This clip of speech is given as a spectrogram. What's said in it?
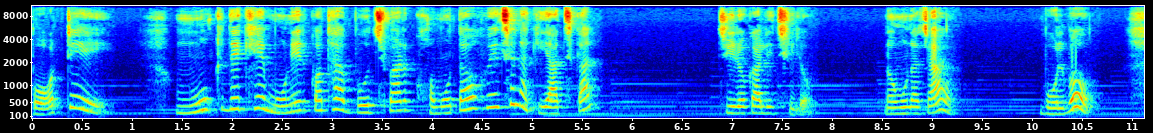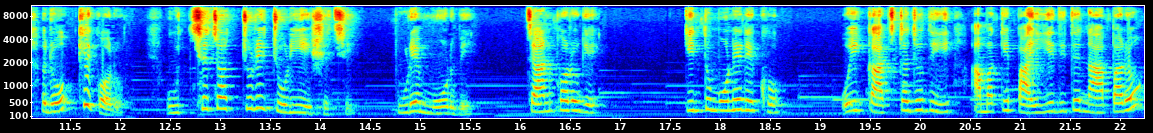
বটে। মুখ দেখে মনের কথা বুঝবার ক্ষমতাও হয়েছে নাকি আজকাল? চিরকালই ছিল। নমুনা চাও? বলব। রক্ষে করো। উচ্ছে চচ্চড়ি চড়িয়ে এসেছি। পুড়ে মরবে। চান করো গে। কিন্তু মনে রেখো, ওই কাজটা যদি আমাকে পাইয়ে দিতে না পারো,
